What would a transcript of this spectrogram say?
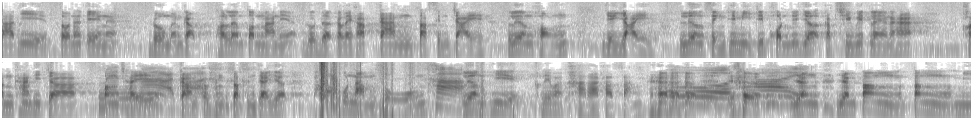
ดาห์ที่ตัวนั่นเองเนี่ยดูเหมือนกับพอเริ่มต้นมาเนี่ยดูเดือดกันเลยครับ การตัดสินใจเรื่องของใหญ่ ๆ เรื่องสิ่งที่มีอิทธิพลเยอะๆกับชีวิตเลยนะฮะ ค่อนข้างที่จะต้องใช้แม่นมากอาจารย์การตัดสินใจเยอะเพราะผู้นำสูงค่ะเรื่องที่เขาเรียกว่าคาราคาซังโอ้ใช่ยังยังต้องต้องมี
